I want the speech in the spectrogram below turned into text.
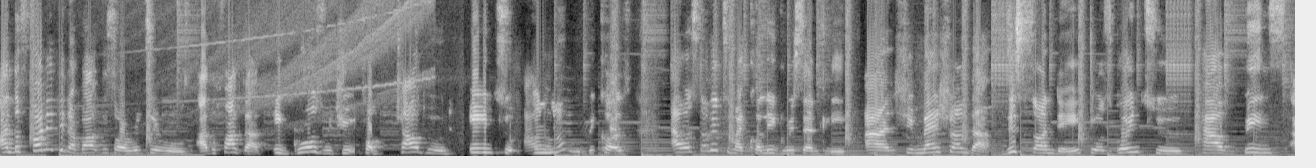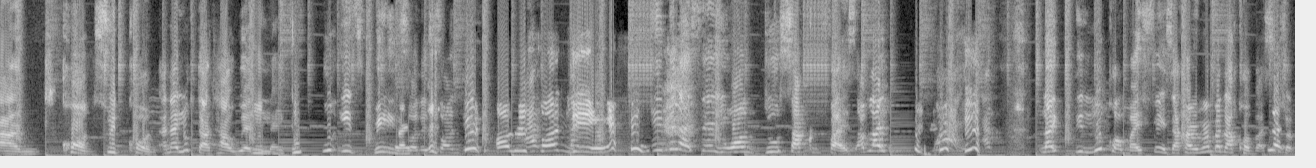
and the funny thing about these unwritten rules are the fact that it grows with you from childhood into adulthood. Because I was talking to my colleague recently, and she mentioned that this Sunday she was going to have beans and corn, sweet corn. And I looked at her weirdly, Mhm. like, who eats beans on a Sunday? On a I- Sunday. It be like say you want do sacrifice. I'm like, why? And, like the look on my face, I can remember that conversation.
